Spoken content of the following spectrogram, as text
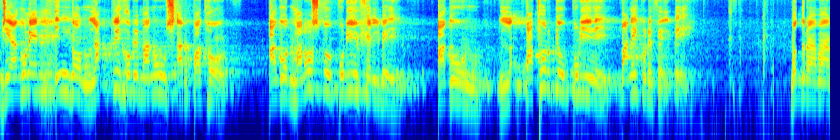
যে আগুনের ইন্ধন লাকড়ি হবে মানুষ আর পাথর। আগুন মানুষকেও পুড়িয়ে ফেলবে। আগুন পাথরকেও পুড়িয়ে পানি করে ফেলবে। বন্ধুরা আমার,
